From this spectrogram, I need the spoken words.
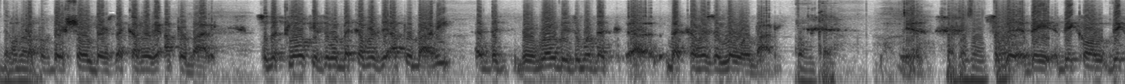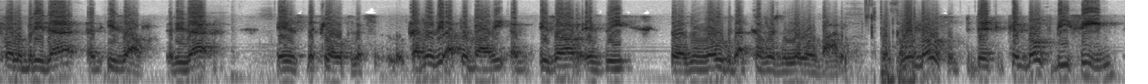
The on top of their shoulders that cover the upper body. So the cloak is the one that covers the upper body, Uh, the, the robe is the one that uh, that covers the lower body. Okay. Yeah. So they, they, they call they call them rida and izar. Rida is the cloth that covers the upper body, and izar is the uh, the, the robe that covers the lower body. Okay. They both they can both be seen.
